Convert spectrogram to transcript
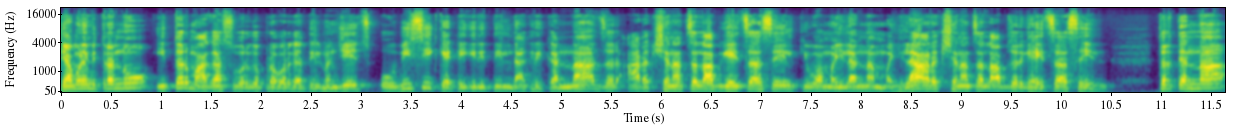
त्यामुळे मित्रांनो इतर मागासवर्ग प्रवर्गातील म्हणजेच ओबीसी कॅटेगरीतील नागरिकांना जर आरक्षणाचा लाभ घ्यायचा असेल किंवा महिलांना महिला आरक्षणाचा लाभ जर घ्यायचा असेल तर त्यांना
